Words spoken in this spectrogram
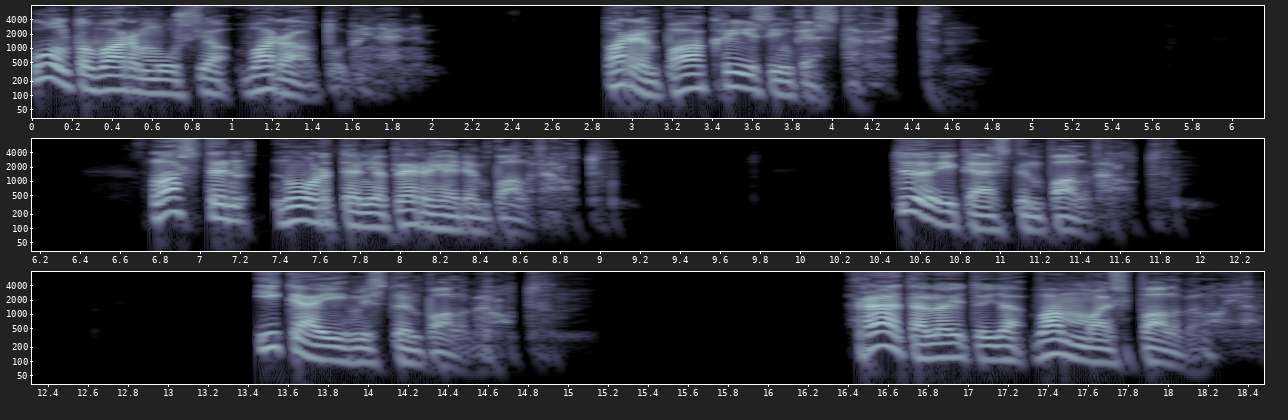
Huoltovarmuus ja varautuminen. Parempaa kriisin kestävyyttä. Lasten, nuorten ja perheiden palvelut. Työikäisten palvelut. Ikäihmisten palvelut. Räätälöityjä vammaispalveluja.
